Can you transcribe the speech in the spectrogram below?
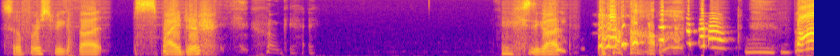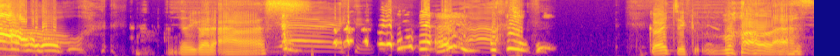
So first we got spider. Okay. we got. Bow. Ow. then we got ass. Yay! Gartic balas.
